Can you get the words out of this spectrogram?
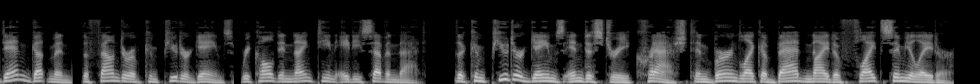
Dan Gutman, the founder of Computer Games, recalled in 1987 that the computer games industry crashed and burned like a bad night of flight simulator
